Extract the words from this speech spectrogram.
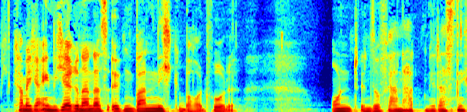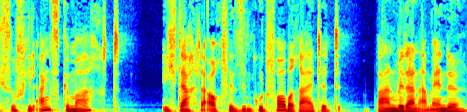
ich kann mich eigentlich nicht erinnern, dass irgendwann nicht gebaut wurde. Und insofern hat mir das nicht so viel Angst gemacht. Ich dachte auch, wir sind gut vorbereitet. Waren wir dann am Ende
